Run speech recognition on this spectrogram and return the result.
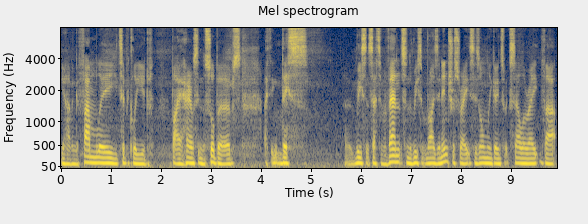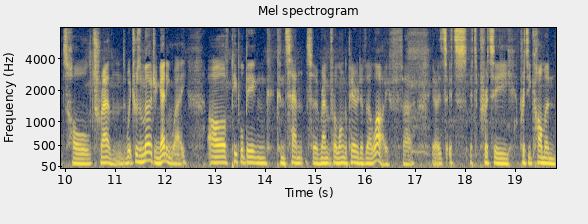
you're having a family. Typically, you'd buy a house in the suburbs. I think this uh, recent set of events and the recent rise in interest rates is only going to accelerate that whole trend, which was emerging anyway, of people being content to rent for a longer period of their life. Uh, you know, it's it's it's pretty pretty common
